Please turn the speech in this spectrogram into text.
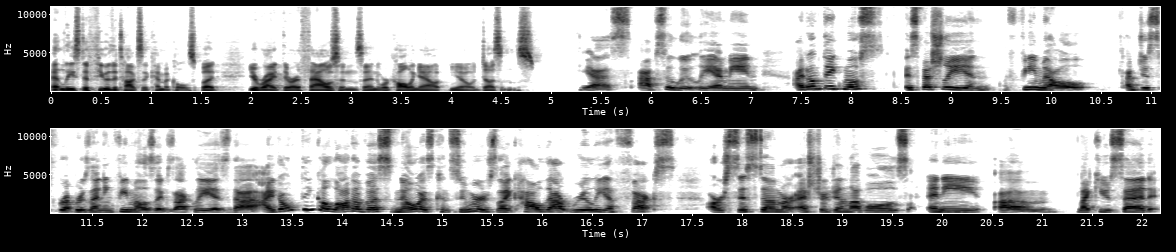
at least a few of the toxic chemicals. But you're right, there are thousands, and we're calling out, you know, dozens. Yes, absolutely. I mean, I don't think most, especially in female, I'm just representing females exactly, is that I don't think a lot of us know as consumers, like how that really affects our system, our estrogen levels, any, um, like you said,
